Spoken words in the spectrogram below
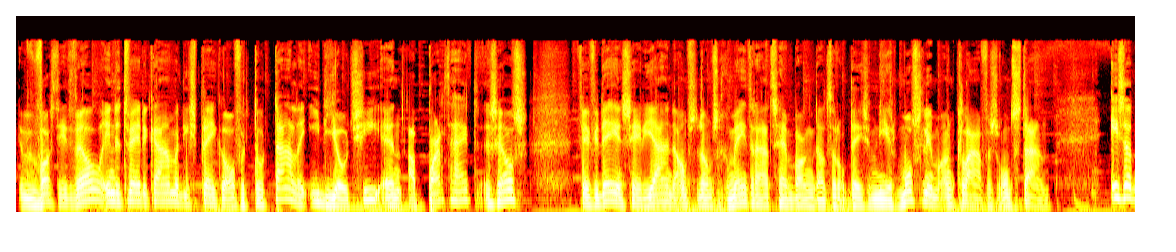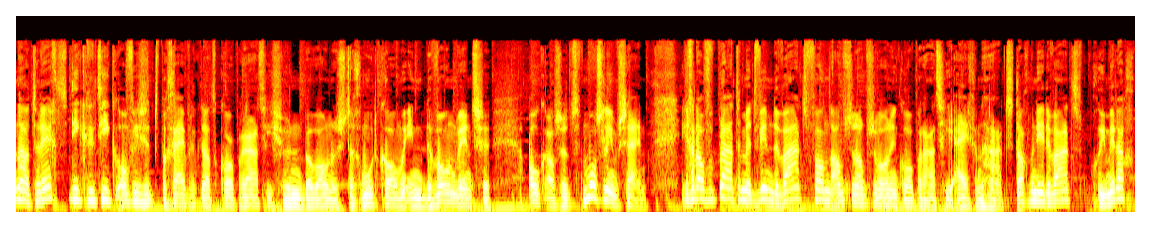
was dit wel in de Tweede Kamer. Die spreken over totale idiotie en apartheid zelfs. VVD en CDA in de Amsterdamse gemeenteraad zijn bang dat er op deze manier moslim-enclaves ontstaan. Is dat nou terecht, die kritiek, of is het begrijpelijk dat corporaties hun bewoners tegemoetkomen in de woonwensen, ook als het moslims zijn? Ik ga over praten met Wim de Waard van de Amsterdamse woningcorporatie Eigen Haard. Dag meneer de Waard, goedemiddag.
